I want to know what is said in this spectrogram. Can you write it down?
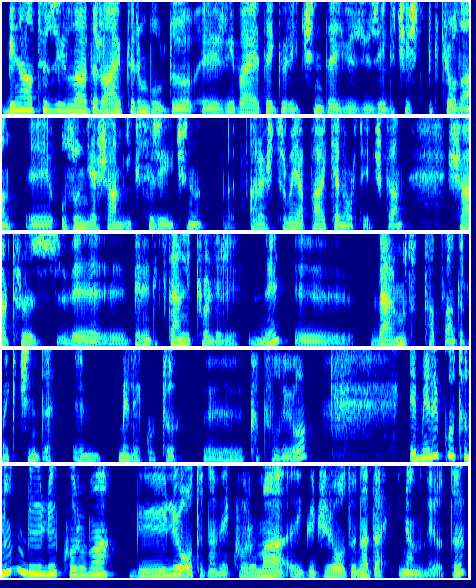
1600 yıllarda rahiplerin bulduğu e, rivayete göre içinde 100-150 çeşit bitki olan e, uzun yaşam iksiri için araştırma yaparken ortaya çıkan Chartreuse ve e, Benedikten likörlerini e, vermut tatlandırmak için de e, melek otu e, katılıyor. E, melek otunun büyülü koruma büyülü olduğuna ve koruma gücü olduğuna da inanılıyordu.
